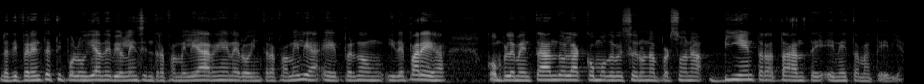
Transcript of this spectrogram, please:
las diferentes tipologías de violencia intrafamiliar, género, intrafamiliar, eh, perdón, y de pareja, complementándola como debe ser una persona bien tratante en esta materia.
